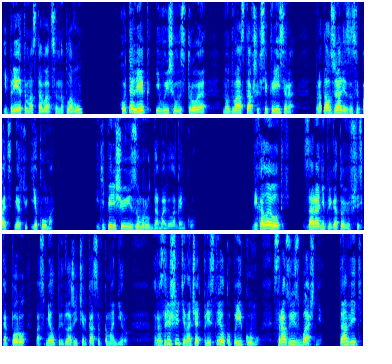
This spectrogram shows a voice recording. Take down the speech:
и при этом оставаться на плаву, хоть Олег и вышел из строя, но два оставшихся крейсера продолжали засыпать смертью Якума. И теперь еще и изумруд добавил огоньку. Николай Отыч, заранее приготовившись к отпору, посмел предложить Черкасов командиру. «Разрешите начать пристрелку по Якуму, сразу из башни. Там ведь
